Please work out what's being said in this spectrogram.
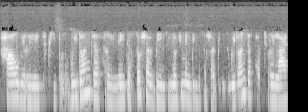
how we relate to people. We don't just relate as social beings, you know, human beings are social beings. We don't just have to rely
